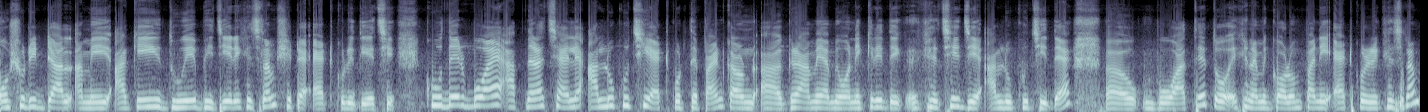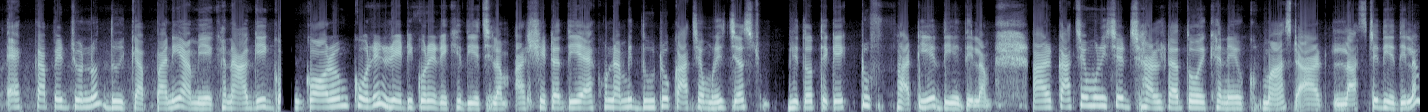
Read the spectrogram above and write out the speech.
মসুরির ডাল আমি আগেই ধুয়ে ভিজিয়ে রেখেছিলাম, সেটা অ্যাড করে দিয়েছি। কুদের বোয়ায় আপনারা চাইলে আলু কুচি অ্যাড করতে পারেন, কারণ গ্রামে আমি অনেকেরই দেখেছি যে আলু কুচি দেয় বোয়াতে। তো এখানে আমি গরম পানি অ্যাড করে রেখেছিলাম। এক কাপের জন্য দুই কাপ পানি আমি এখানে আগেই গরম করে রেডি করে রেখে দিয়েছিলাম। আর সেটা দিয়ে এখন আমি দুটো কাঁচামরিচ জাস্ট ভেতর থেকে একটু ফাটিয়ে দিয়ে দিলাম। আর কাঁচামরিচের ঝালটা তো এখানে মাস্ট আর লাস্টে দিয়ে দিলাম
